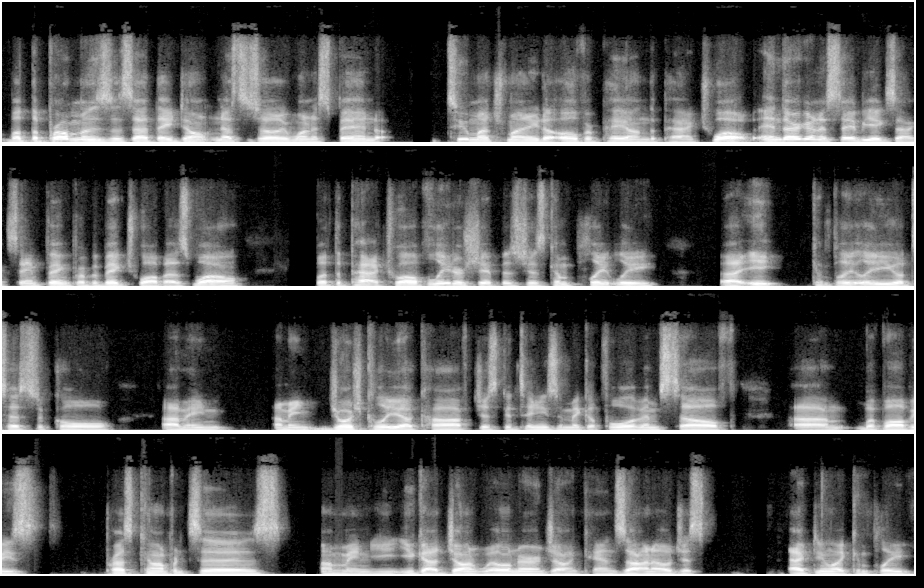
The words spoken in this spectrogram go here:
but the problem is is that they don't necessarily want to spend too much money to overpay on the pac 12 and they're going to say the exact same thing for the big 12 as well but the pac 12 leadership is just completely uh e- completely egotistical i mean i mean george Kliavkoff just continues to make a fool of himself um, with all these press conferences I mean, you, you got Jon Wilner and John Canzano just acting like complete,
